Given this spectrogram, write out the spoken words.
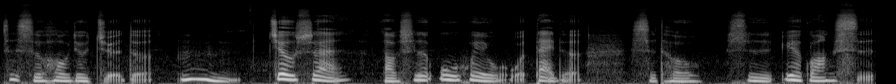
这时候就觉得，嗯，就算老师误会我，我带的石头是月光石。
